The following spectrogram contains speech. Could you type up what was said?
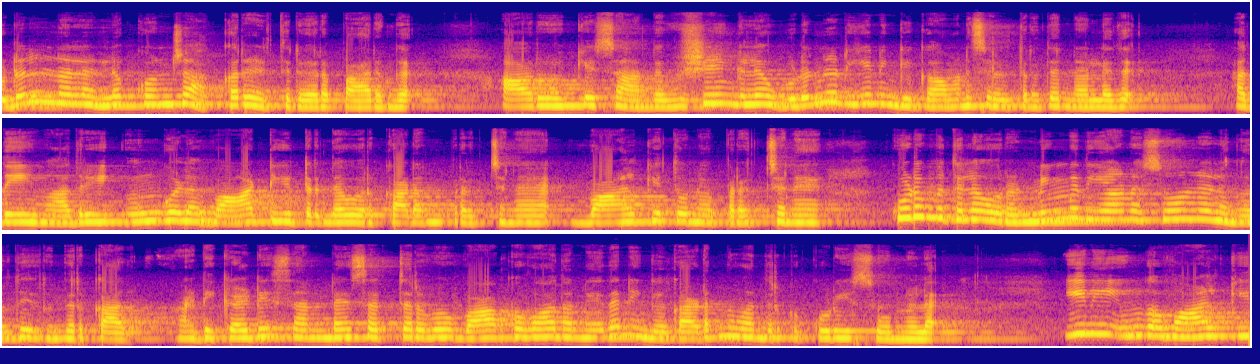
உடல் நலனில் கொஞ்சம் அக்கறை எடுத்துகிட்டு வர பாருங்கள் ஆரோக்கியம் சார்ந்த விஷயங்களை உடனடியாக நீங்கள் கவனம் செலுத்துறது நல்லது. அதே மாதிரி உங்களை வாட்டிகிட்டு இருந்த ஒரு கடன் பிரச்சனை வாழ்க்கை துணை பிரச்சனை குடும்பத்தில் ஒரு நிம்மதியான சூழ்நிலைங்கிறது இருந்திருக்காது. அடிக்கடி சண்டை சச்சரவு வாக்குவாதம் தான் நீங்கள் கடந்து வந்திருக்கக்கூடிய சூழ்நிலை. இனி உங்கள் வாழ்க்கை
